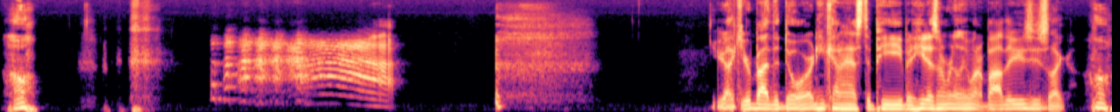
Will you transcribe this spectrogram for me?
huh. You're like you're by the door and he kind of has to pee, but he doesn't really want to bother you. He's like, huh.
